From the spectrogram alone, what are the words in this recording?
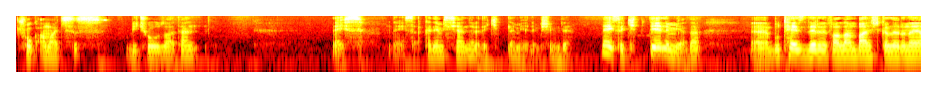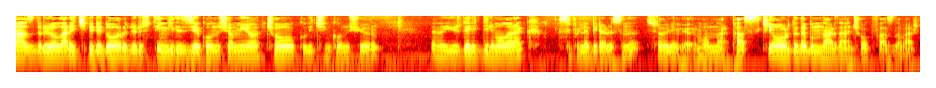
çok amaçsız. Birçoğu zaten neyse. Neyse akademisyenlere de kitlemeyelim şimdi. Neyse kitleyelim ya da e, bu tezlerini falan başkalarına yazdırıyorlar. Hiçbiri doğru dürüst İngilizce konuşamıyor. Çoğu okul için konuşuyorum. E, yüzdelik dilim olarak 0 ile 1 arasını söylemiyorum. Onlar pas ki orada da bunlardan çok fazla var.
